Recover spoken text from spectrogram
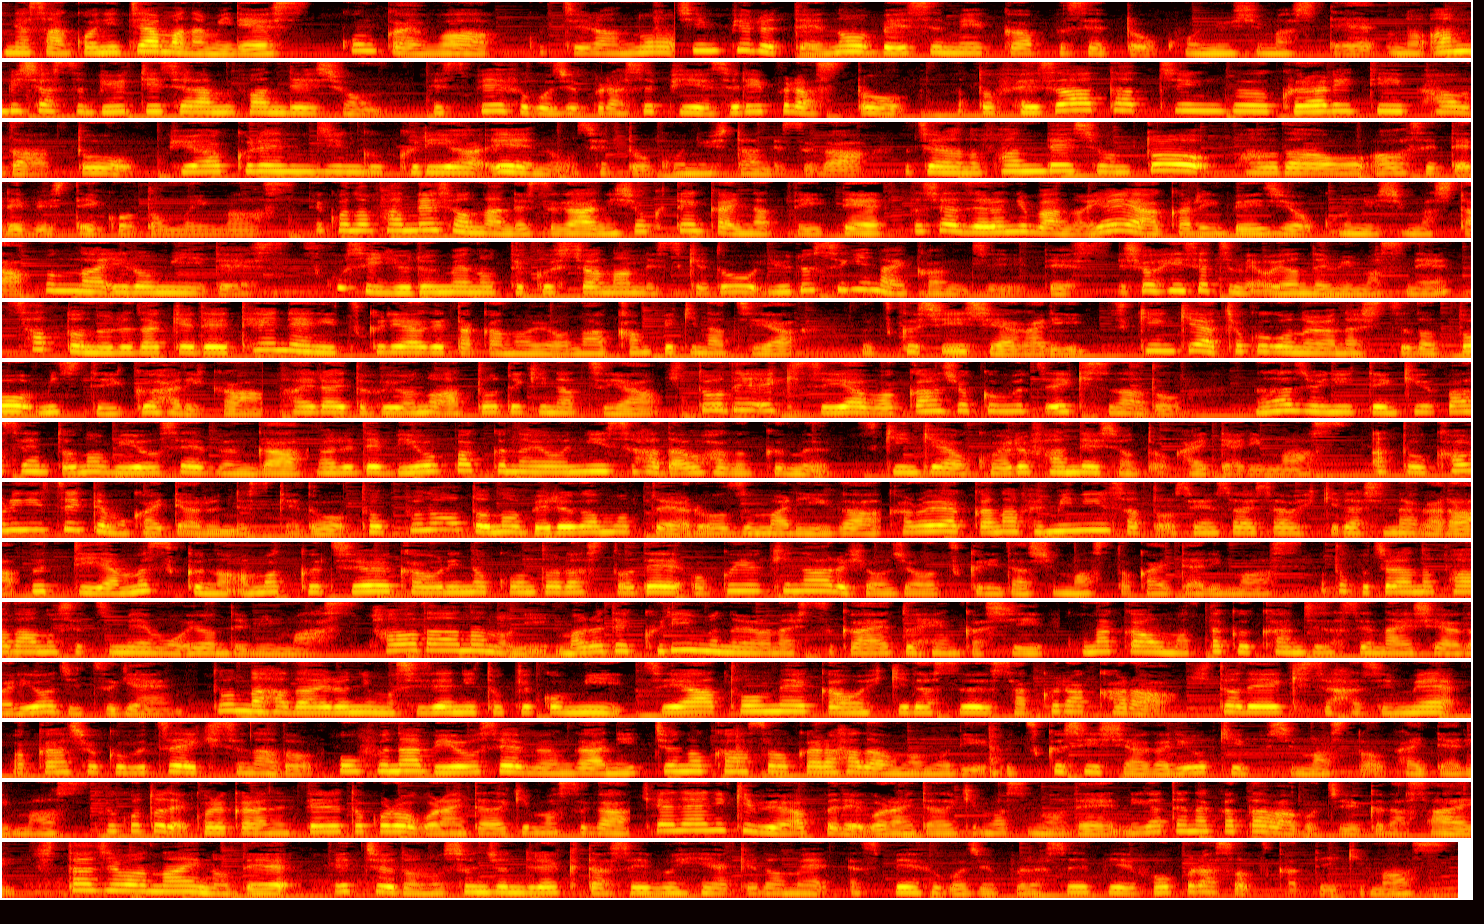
皆さん、こんにちは。まなみです。今回はこちらのシンピュルテのベースメイクアップセットを購入しまして、このアンビシャスビューティーセラムファンデーション SPF50 プラス PA3 プラスと、あとフェザータッチングクラリティパウダーとピュアクレンジングクリア A のセットを購入したんですが、こちらのファンデーションとパウダーを合わせてレビューしていこうと思います。でこのファンデーションなんですが2色展開になっていて、私は02番のやや明るいベージュを購入しました。こんな色味です。少し緩めのテクスチャーなんですけど、ゆるすぎない感じです。商品説明を読んでみますね。さっと塗るだけで丁寧に作り上げたかのような完璧なツヤ、美しい仕上がり、スキンケア直後のような湿度と満ちていく張り感、ハイライト不要の圧倒的なツヤ、人手エキスや和漢植物エキスなど、72.9%の美容成分がまるで美容パックのように素肌を育むスキンケアを超えるファンデーションと書いてあります。あと香りについても書いてあるんですけどトップノートのベルガモットやローズマリーが軽やかなフェミニンさと繊細さを引き出しながらウッディやムスクの甘く強い香りのコントラストで奥行きのある表情を作り出しますと書いてあります。あとこちらのパウダーの説明も読んでみます。パウダーなのにまるでクリームのような質感へと変化し粉感を全く感じさせせない仕上がりを実現。どんな肌色にも自然に溶け込み、ツヤ透明感を引き出す桜カラー、人でエキスはじめ、和漢植物エキスなど、豊富な美容成分が日中の乾燥から肌を守り、美しい仕上がりをキープしますと書いてあります。ということで、これから塗っているところをご覧いただきますが、毛穴ニキビをアップでご覧いただきますので、苦手な方はご注意ください。下地はないので、エチュードのスンジュンディレクター水分日焼け止め SPF50 プラス PA4 を使っていきます。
